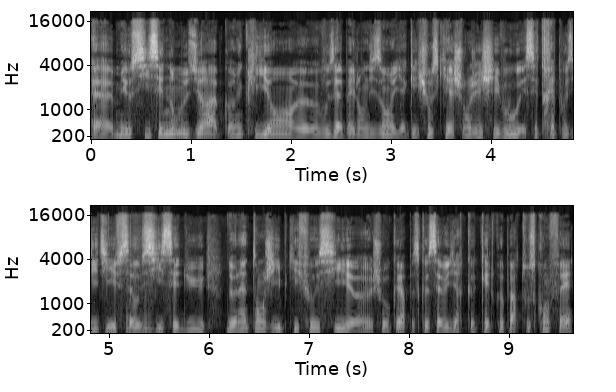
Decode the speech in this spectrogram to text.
Euh, mais aussi c'est non mesurable. Quand un client euh, vous appelle en disant il y a quelque chose qui a changé chez vous et c'est très positif, ça Mhm. aussi c'est du, de l'intangible qui fait aussi euh, chaud au cœur parce que ça veut dire que quelque part tout ce qu'on fait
